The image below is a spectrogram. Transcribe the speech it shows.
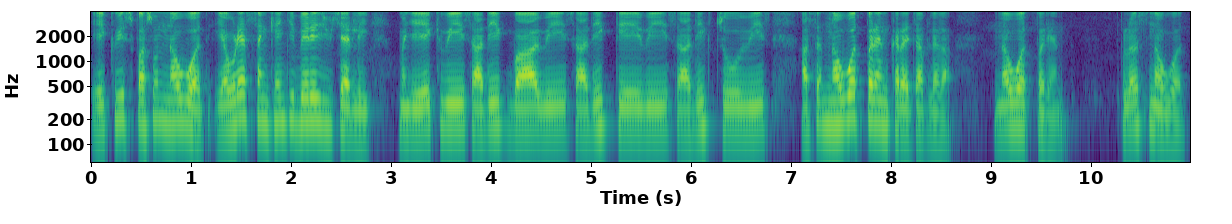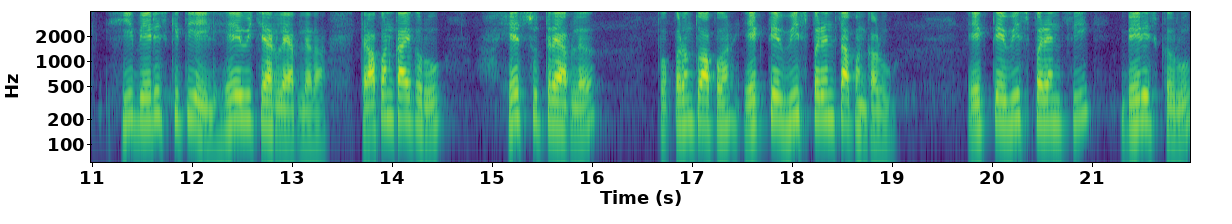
एकवीसपासून नव्वद. एवढ्याच संख्यांची बेरीज विचारली. म्हणजे एकवीस अधिक बावीस अधिक तेवीस अधिक चोवीस असं नव्वदपर्यंत करायचं आपल्याला. नव्वदपर्यंत प्लस नव्वद. ही बेरीज किती येईल? हे विचारलं आहे आपल्याला. तर आपण काय करू? हेच सूत्र आहे आपलं. प परंतु आपण एक ते वीसपर्यंतचं आपण काढू. एक ते वीसपर्यंतची बेरीज करू.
